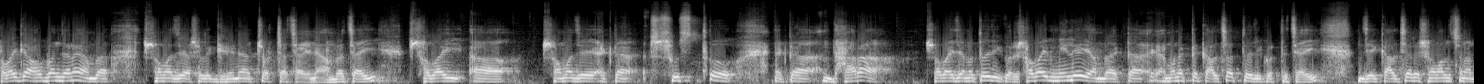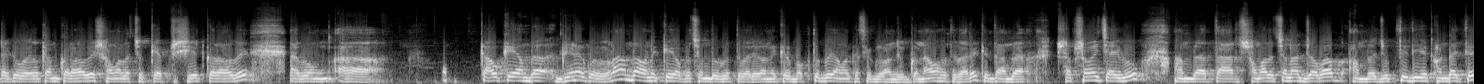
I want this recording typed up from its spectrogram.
সবাইকে আহ্বান জানাই, আমরা সমাজে আসলে ঘৃণার চর্চা চাই না। আমরা চাই সবাই সমাজে একটা সুস্থ একটা ধারা সবাই যেন তৈরি করে। সবাই মিলেই আমরা একটা, এমন একটা কালচার তৈরি করতে চাই, যে কালচারে সমালোচনাটাকে ওয়েলকাম করা হবে, সমালোচককে অ্যাপ্রিসিয়েট করা হবে এবং কাউকে আমরা ঘৃণা করব না, আমরা অনেককে অপছন্দ করতে পারি, অনেকের বক্তব্য আমার কাছে গ্রহণযোগ্য নাও হতে পারে, কিন্তু আমরা সবসময় চাইব আমরা তার সমালোচনার জবাব আমরা যুক্তি দিয়ে খণ্ডাইতে।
